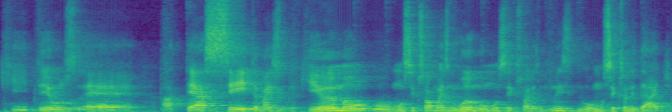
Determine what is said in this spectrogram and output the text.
que Deus é, até aceita, mas que ama o homossexual, mas não ama o homossexualismo, não homossexualidade,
